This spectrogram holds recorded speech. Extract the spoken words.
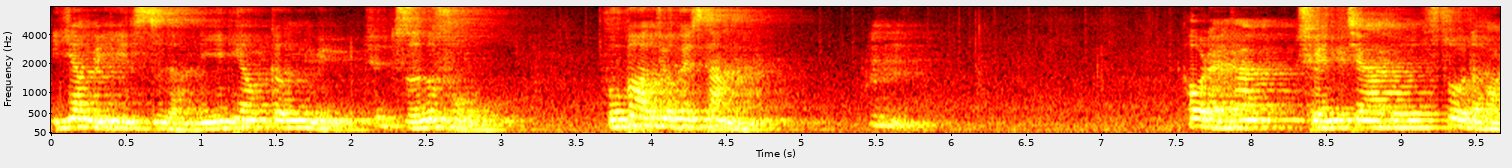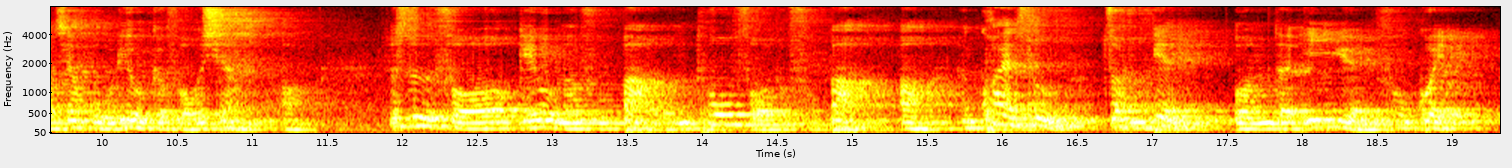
一样的意思啊，你一定要耕耘去植福。福报就会上来。嗯后来他全家都做的好像五六个佛像哦，就是佛给我们福报，我们托佛的福报哦，很快速转变我们的因缘富贵。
